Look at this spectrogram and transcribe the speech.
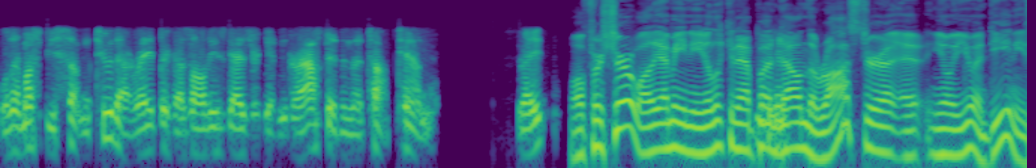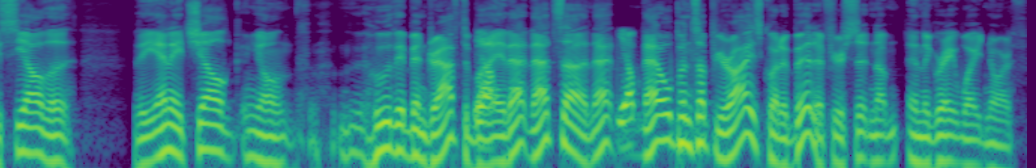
well, there must be something to that, right? Because all these guys are getting drafted in the top ten, right? Well, for sure. Well, I mean, you're looking at Mhm. down the roster, uh, you know, UND, and you see all the the NHL, you know, who they've been drafted by. Yep. That that's uh that Yep. that opens up your eyes quite a bit if you're sitting up in the Great White North.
